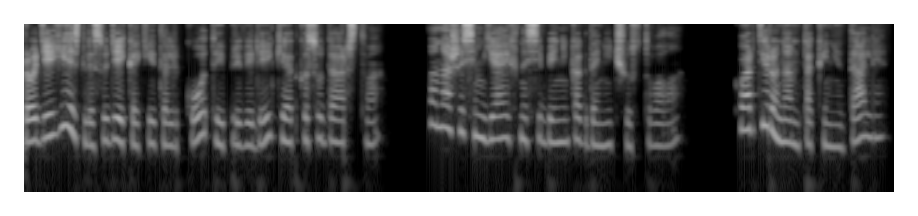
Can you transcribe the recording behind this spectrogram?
Вроде есть для судей какие-то льготы и привилегии от государства, но наша семья их на себе никогда не чувствовала. Квартиру нам так и не дали,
